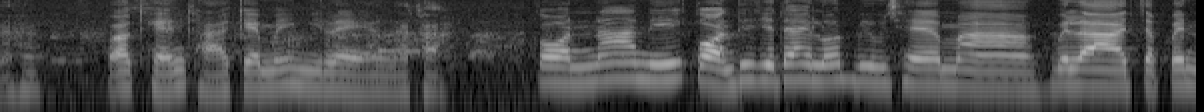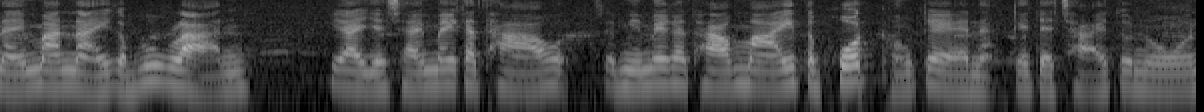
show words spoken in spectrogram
นะคะว่าแขนขาแกไม่มีแรงนะคะก่อนหน้านี้ก่อนที่จะได้รถวิวแชร์มา เวลาจะไปไหนมาไหนกับลูกหลานยายจะใช้ไม้กระเท้า จะมีไม้กระเท้าไม้ตะพดของแกน่ะแกจะใช้ตัวโน้น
